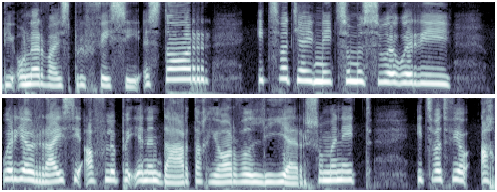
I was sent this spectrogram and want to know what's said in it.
die onderwysprofessie. Is daar iets wat jy net sommer so oor die oor jou reis die afgelope 31 jaar wil leer? Sommige net iets wat vir jou ag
